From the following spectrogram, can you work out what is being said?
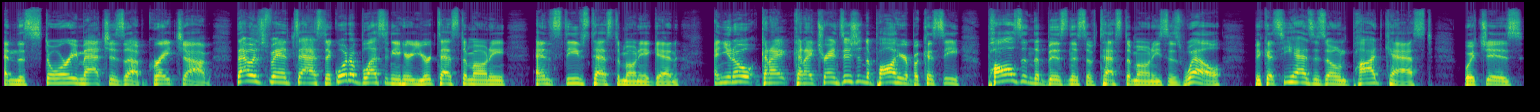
and the story matches up. Great job. That was fantastic. What a blessing to hear your testimony and Steve's testimony again. And you know, can I can I transition to Paul here because see, Paul's in the business of testimonies as well because he has his own podcast, which is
